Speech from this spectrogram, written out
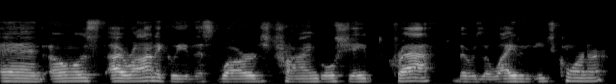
And almost ironically, this large triangle shaped craft, there was a light in each corner.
